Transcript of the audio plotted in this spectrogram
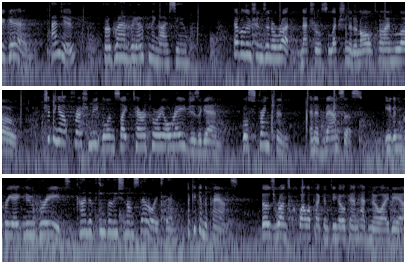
Back again. And you? For a grand reopening, I assume. Evolution's in a rut, natural selection at an all time low. Shipping out fresh meat will incite territorial rages again, will strengthen and advance us, even create new breeds. Kind of evolution on steroids, then. A kick in the pants. Those runts Qualopec and Tihocan had no idea.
